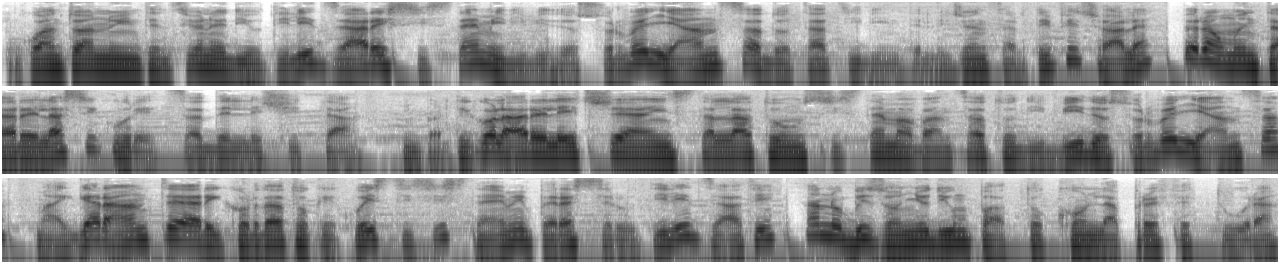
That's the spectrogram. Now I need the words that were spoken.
in quanto hanno intenzione di utilizzare sistemi di videosorveglianza dotati di intelligenza artificiale per aumentare la sicurezza delle città. In particolare Lecce ha installato un sistema avanzato di videosorveglianza, ma il garante ha ricordato che questi sistemi per essere utilizzati hanno bisogno di un patto con la prefettura.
